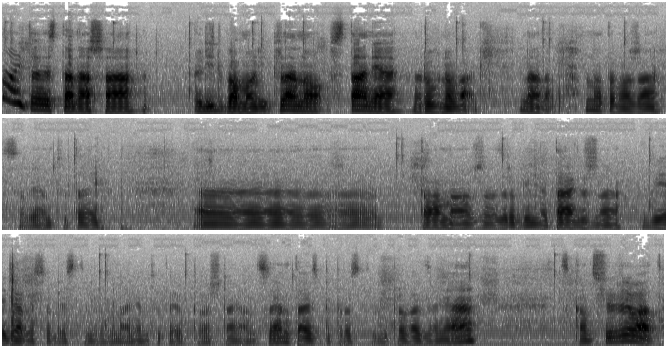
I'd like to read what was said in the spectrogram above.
No i to jest ta nasza liczba moli tlenu w stanie równowagi. No dobra, no to może sobie tutaj Eee, to może zrobimy tak, że wyjedziemy sobie z tym równaniem tutaj upraszczającym. To jest po prostu wyprowadzenie. Skąd się wzięło to?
